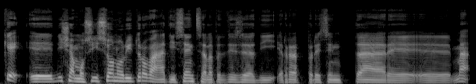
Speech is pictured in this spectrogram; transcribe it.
che eh, diciamo si sono ritrovati senza la pretesa di rappresentare, eh, ma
